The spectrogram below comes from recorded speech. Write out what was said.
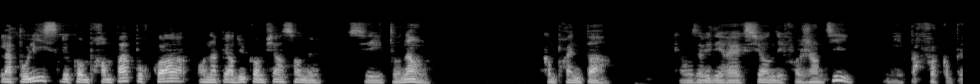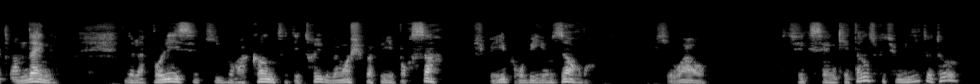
La police ne comprend pas pourquoi on a perdu confiance en eux. C'est étonnant. Ils comprennent pas quand vous avez des réactions des fois gentilles, mais parfois complètement dingues, de la police qui vous raconte des trucs, ben moi je suis pas payé pour ça, je suis payé pour obéir aux ordres. Je dis waouh, tu sais que c'est inquiétant ce que tu me dis Toto?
